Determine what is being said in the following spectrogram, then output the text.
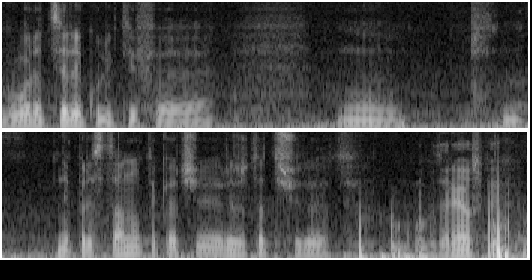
говоря целият колектив е, непрестанно, така че резултатите ще дойдат. Благодаря, успех.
